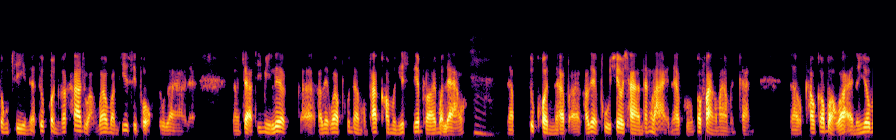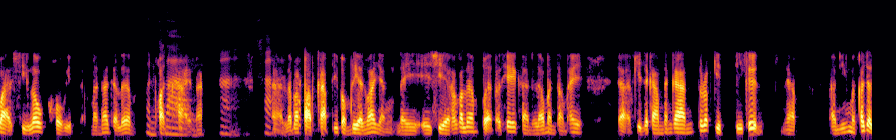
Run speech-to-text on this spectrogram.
ตรงจีนเนี่ยทุกคนก็คาดหวังว่าวันที่ 16 ตุลาเนี่ยหลังจากที่มีเลือกเขาเรียกว่าผู้นำของพรรคคอมมิวนิสต์เรียบร้อยหมดแล้วนะครับทุกคนนะครับเขาเรียกผู้เชี่ยวชาญทั้งหลายนะครับ ผมก็ฟังมาเหมือนกันแล้วเขาก็บอกว่านโยบาย zero โควิด มันน่าจะเริ่มผ่อนคลายนะแล้วประกอบกับที่ผมเรียนว่าอย่างในเอเชียเขาก็เริ่มเปิดประเทศกัน แล้วมันทำให้กิจกรรมทางการธุรกิจดีขึ้นนะครับ อันนี้มันก็จะ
